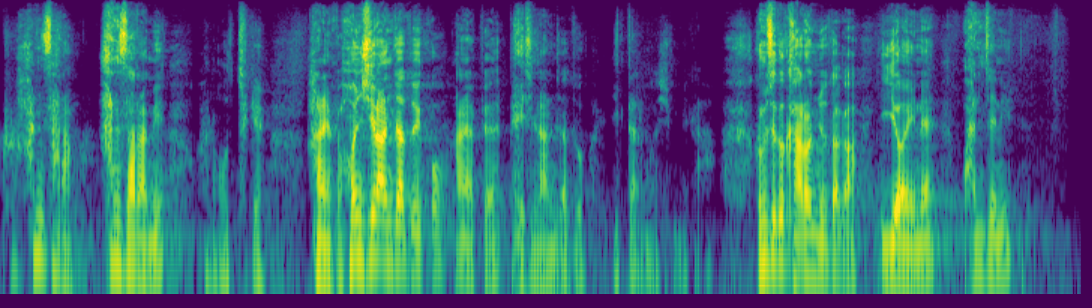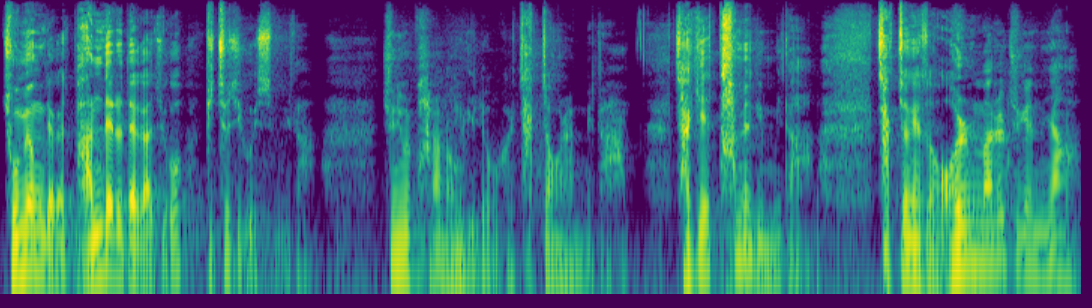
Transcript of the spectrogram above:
그 한 사람, 한 사람이 어떻게 하나님 앞에 헌신하는 자도 있고 하나님 앞에 배신하는 자도 있다는 것입니다. 그러면서 그 가론 유다가 이 여인의 완전히 조명돼가지고 반대로 돼가지고 비춰지고 있습니다. 주님을 팔아 넘기려고 그 작정을 합니다. 자기의 탐욕입니다. 작정해서 얼마를 주겠느냐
